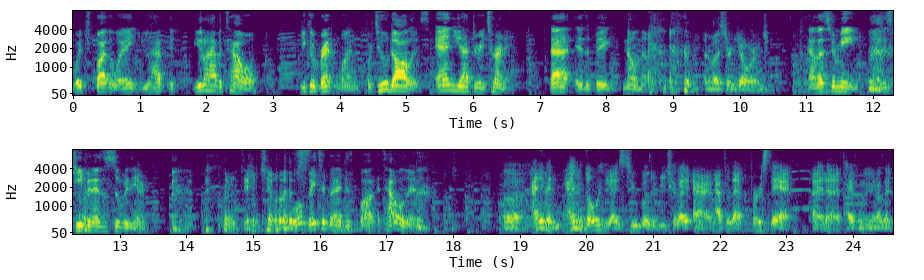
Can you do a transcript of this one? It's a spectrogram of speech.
Which, by the way, you have if you don't have a towel, you could rent one for two dollars, and you have to return it. That is a big no-no. Unless you're George. Unless you're me, just keep it as a souvenir. Ridiculous. Well, basically, I just bought a towel then. Uh, I didn't even I didn't even go with you guys to Blizzard Beach because I uh, after that first day at at uh, Typhoon Lagoon I was like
